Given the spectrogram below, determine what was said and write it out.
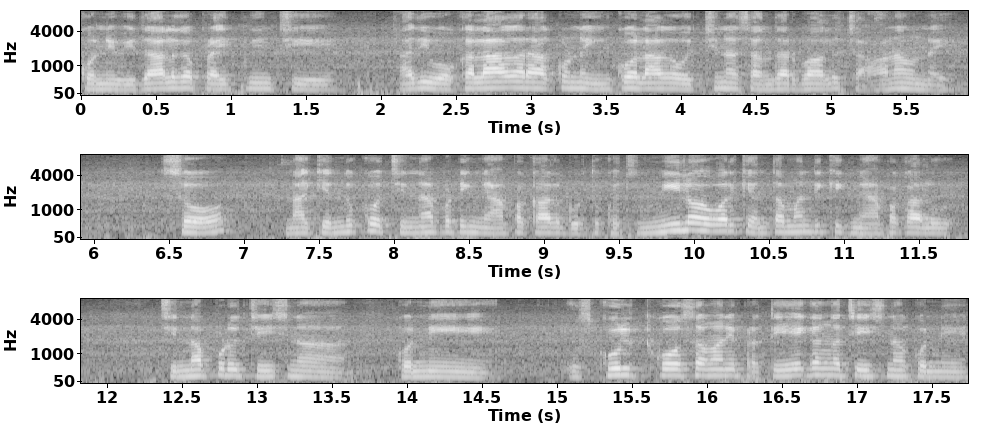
కొన్ని విధాలుగా ప్రయత్నించి అది ఒకలాగా రాకుండా ఇంకోలాగా వచ్చిన సందర్భాలు చాలా ఉన్నాయి. సో నాకెందుకో చిన్నప్పటి జ్ఞాపకాలు గుర్తుకొచ్చింది. మీలో ఎవరికి ఎంతమందికి జ్ఞాపకాలు చిన్నప్పుడు చేసిన కొన్ని స్కూల్ కోసమని ప్రత్యేకంగా చేసిన కొన్ని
